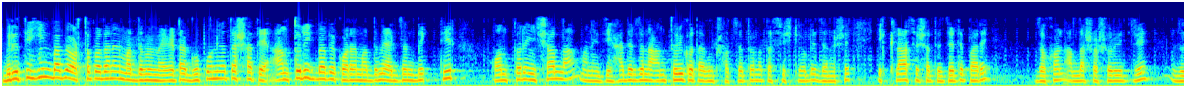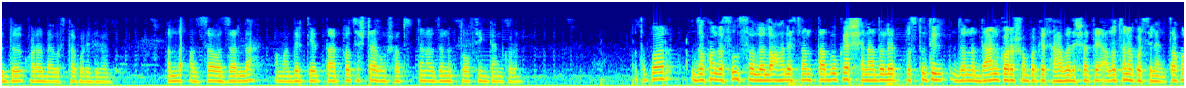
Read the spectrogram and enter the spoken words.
বিরতিহীনভাবে অর্থ প্রদানের মাধ্যমে এটা গোপনীয়তার সাথে আন্তরিকভাবে করার মাধ্যমে একজন ব্যক্তির অন্তরে ইনশাল্লাহ মানে জিহাদের জন্য আন্তরিকতা এবং সচেতনতা সৃষ্টি হবে যেন সে ইখলাসের সাথে যেতে পারে, যখন আল্লাহ সশরীরে যুদ্ধ করার ব্যবস্থা করে দিবেন। আল্লাহ আজ্লাহ আমাদেরকে তার প্রচেষ্টা এবং সচেতনার জন্য তৌফিক দান করুন। অতপর যখন রসুল সাল্লাহ ইসলাম তাবুকের সেনাদলের প্রস্তুতির জন্য দান করা সম্পর্কে সাহাবাদের সাথে আলোচনা করছিলেন, তখন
